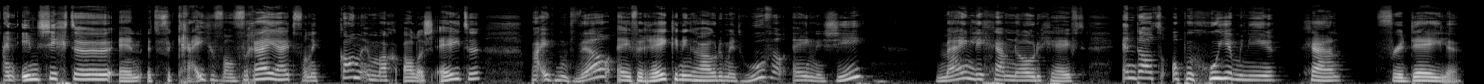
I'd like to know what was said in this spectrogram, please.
en inzichten en het verkrijgen van vrijheid. Van ik kan en mag alles eten. Maar ik moet wel even rekening houden met hoeveel energie mijn lichaam nodig heeft. En dat op een goede manier gaan verdelen.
